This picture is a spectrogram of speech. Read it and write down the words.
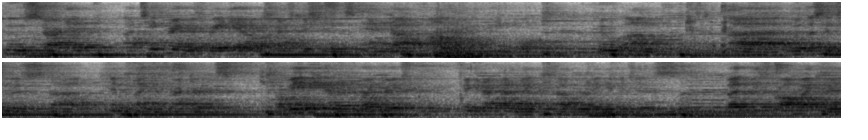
who started uh, tinkering with radio transmissions and got a following of people who um, uh, would listen to his uh, implanted records. Or maybe Edward who figured out how to make uh, moving images. But these were all white men,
